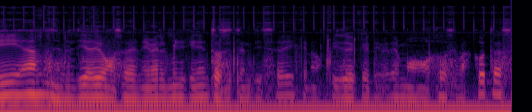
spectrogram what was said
En el día de hoy vamos a ver el nivel 1576 que nos pide que liberemos 12 mascotas.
